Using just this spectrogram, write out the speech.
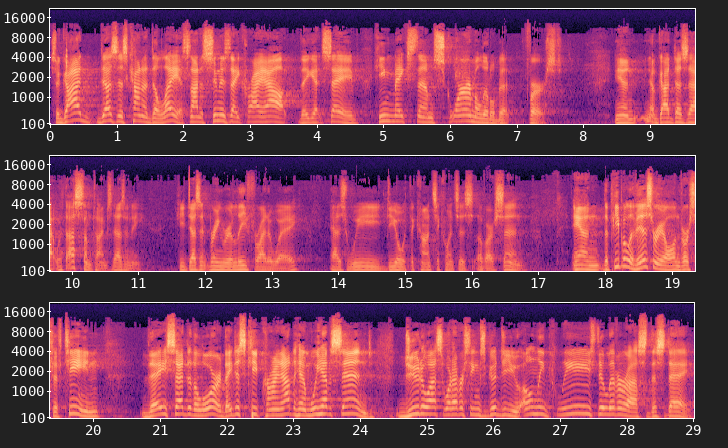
So, God does this kind of delay. It's not as soon as they cry out, they get saved he makes them squirm a little bit first. And, you know, God does that with us sometimes, doesn't He? He doesn't bring relief right away as we deal with the consequences of our sin. And the people of Israel in verse 15, they said to the Lord, they just keep crying out to Him, We have sinned. Do to us whatever seems good to you. Only please deliver us this day.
